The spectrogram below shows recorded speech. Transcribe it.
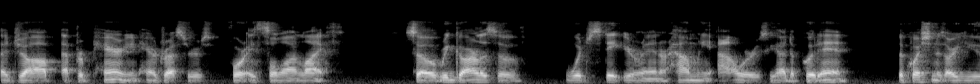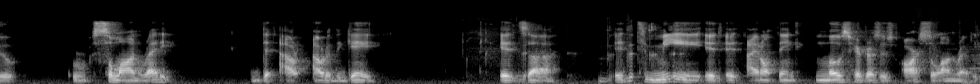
a job at preparing hairdressers for a salon life. So regardless of which state you're in or how many hours you had to put in, the question is, are you salon ready out, out of the gate? It's uh, it, to me, it, it, I don't think most hairdressers are salon ready.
